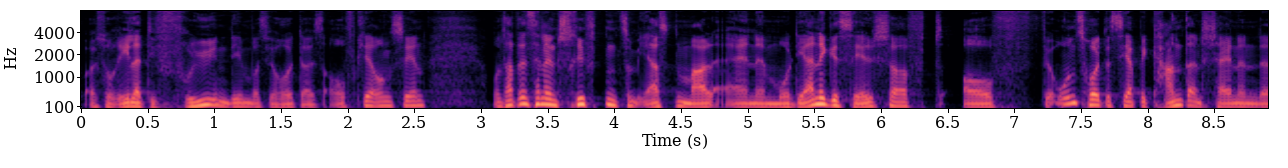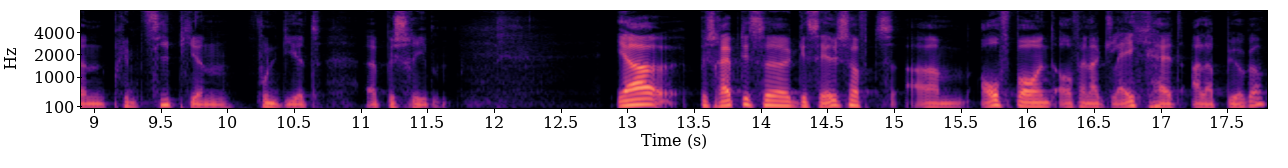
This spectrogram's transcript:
also relativ früh in dem, was wir heute als Aufklärung sehen, und hat in seinen Schriften zum ersten Mal eine moderne Gesellschaft auf für uns heute sehr bekannt anscheinenden Prinzipien fundiert äh, beschrieben. Er beschreibt diese Gesellschaft ähm, aufbauend auf einer Gleichheit aller Bürger,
